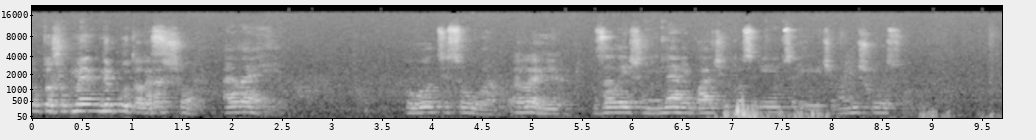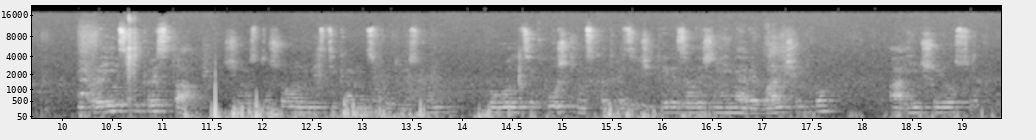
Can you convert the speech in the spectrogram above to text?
Тобто, щоб ми не путались. Хорошо. Елегії. По вулиці Суворова. Елегія. залишені не Рибальченко Сергієм Сергійовичем, а іншою особою. Український кристал, що розташований в місті Кам'янець-Подільському, по вулиці Пушкінська, 34, залишений не Рибальченко, а іншою особою.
